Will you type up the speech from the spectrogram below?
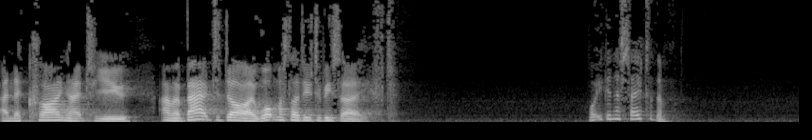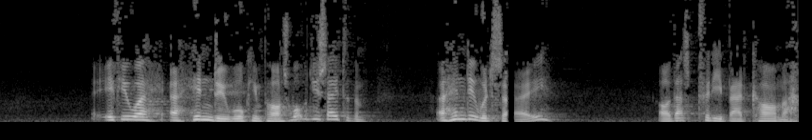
and they're crying out to you, I'm about to die. What must I do to be saved? What are you going to say to them? If you were a Hindu walking past, what would you say to them? A Hindu would say, Oh, that's pretty bad karma.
